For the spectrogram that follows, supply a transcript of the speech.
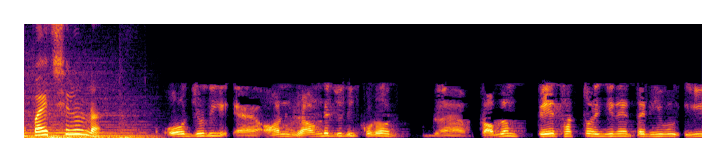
উপায় ছিল না? ও যদি অন গ্রাউন্ডে যদি কোনো প্রবলেম পেয়ে থাকতো হি হি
